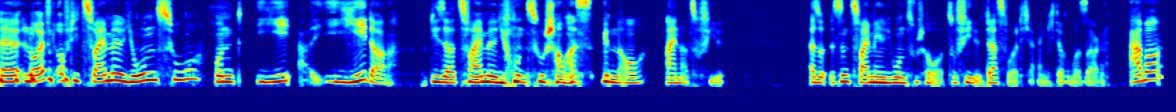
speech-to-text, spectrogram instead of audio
Äh, läuft auf die zwei Millionen zu und je, jeder dieser zwei Millionen Zuschauer ist genau einer zu viel. Also es sind zwei Millionen Zuschauer zu viel, das wollte ich eigentlich darüber sagen. Aber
